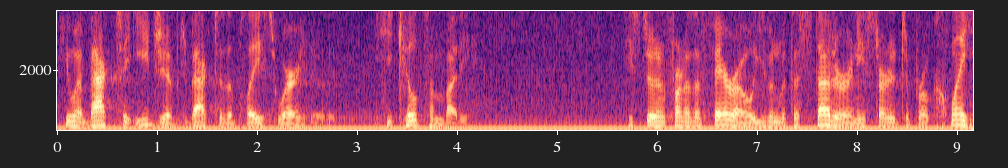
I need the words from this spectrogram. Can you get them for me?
He went back to Egypt, back to the place where he killed somebody. He stood in front of the Pharaoh, even with a stutter, and he started to proclaim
